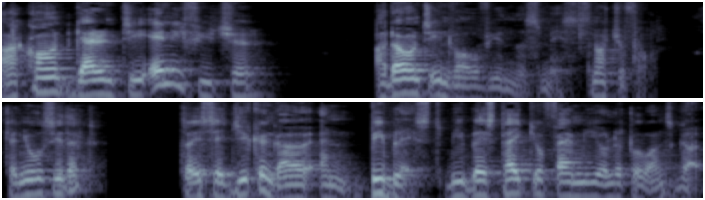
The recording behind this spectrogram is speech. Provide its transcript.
I can't guarantee any future. I don't want to involve you in this mess. It's not your fault. Can you all see that? So he said, You can go and be blessed. Be blessed. Take your family, your little ones, go.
